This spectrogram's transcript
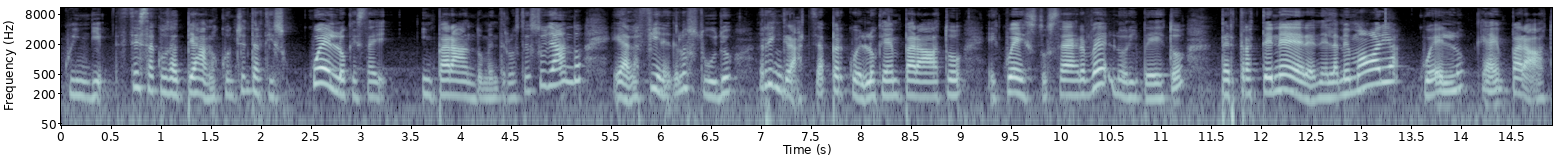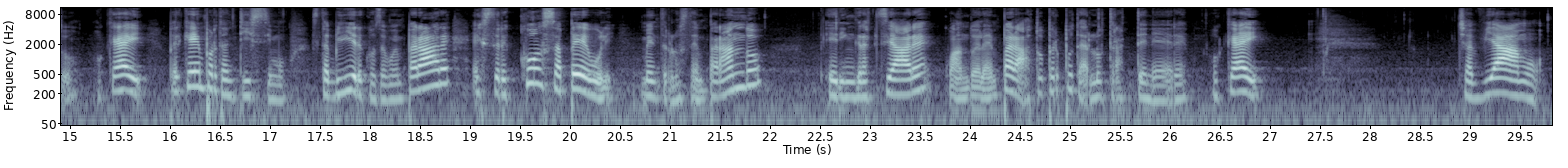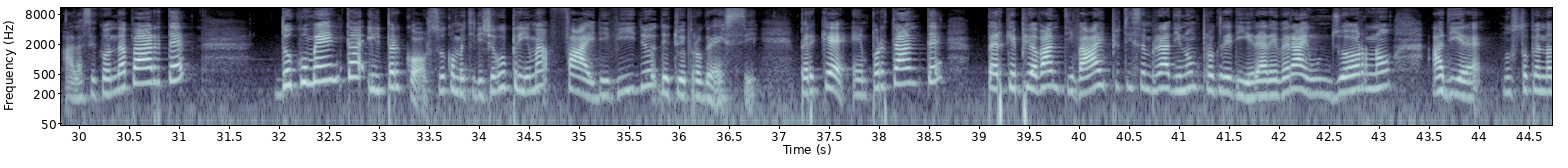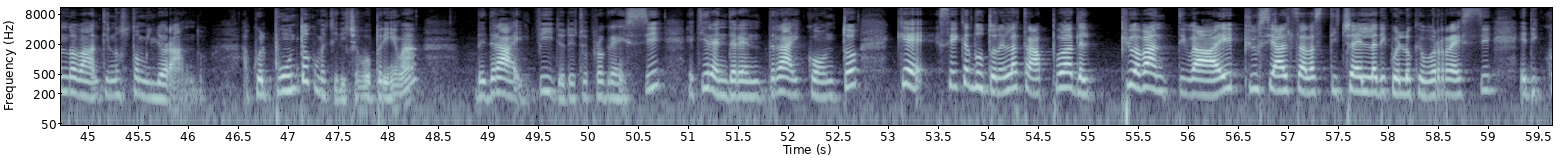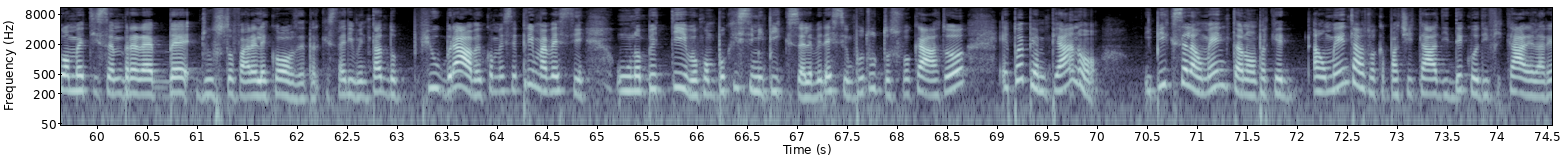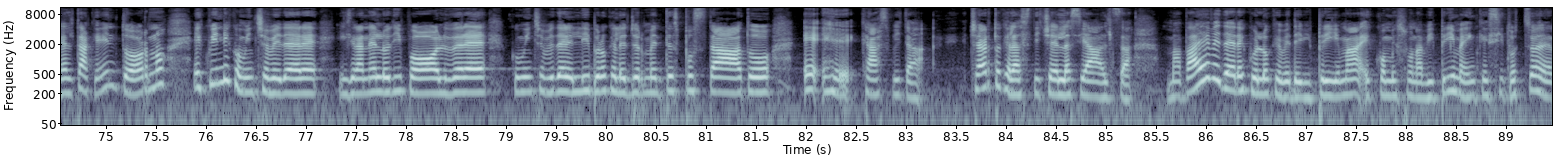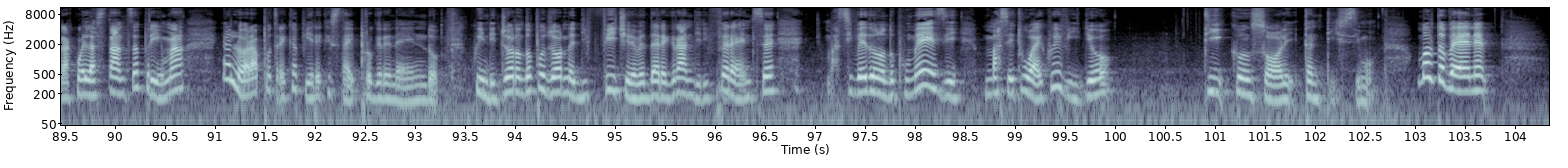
Quindi stessa cosa al piano, concentrati su quello che stai imparando mentre lo stai studiando e alla fine dello studio ringrazia per quello che hai imparato e questo serve, lo ripeto, per trattenere nella memoria quello che hai imparato, ok? Perché è importantissimo stabilire cosa vuoi imparare, essere consapevoli mentre lo stai imparando e ringraziare quando l'hai imparato per poterlo trattenere, ok? Ci avviamo alla seconda parte. Documenta il percorso, come ti dicevo prima, fai dei video dei tuoi progressi, perché è importante perché più avanti vai, più ti sembrerà di non progredire, arriverai un giorno a dire non sto più andando avanti, non sto migliorando. A quel punto, come ti dicevo prima, vedrai il video dei tuoi progressi e ti renderai conto che sei caduto nella trappola del più avanti vai, più si alza l'asticella di quello che vorresti e di come ti sembrerebbe giusto fare le cose, perché stai diventando più bravo. È come se prima avessi un obiettivo con pochissimi pixel e vedessi un po' tutto sfocato e poi pian piano i pixel aumentano perché aumenta la tua capacità di decodificare la realtà che è intorno e quindi cominci a vedere il granello di polvere, cominci a vedere il libro che è leggermente spostato e, e caspita, certo che l'asticella si alza, ma vai a vedere quello che vedevi prima e come suonavi prima, in che situazione era quella stanza prima, e allora potrai capire che stai progredendo. Quindi giorno dopo giorno è difficile vedere grandi differenze, ma si vedono dopo mesi, ma se tu hai quei video ti consoli tantissimo. Molto bene.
